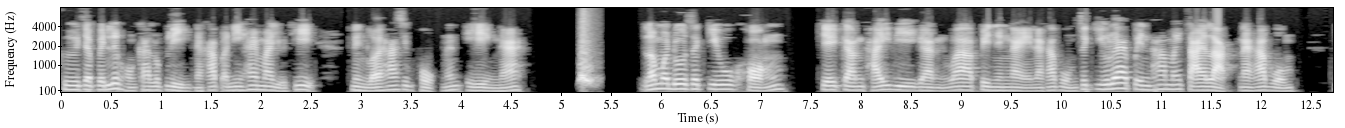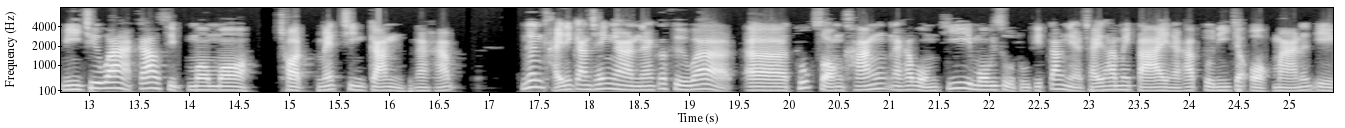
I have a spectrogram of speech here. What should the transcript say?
คือจะเป็นเรื่องของการลบหลีกนะครับ อันนี้ให้มาอยู่ที่ 156 นั่นเองนะเรามาดูสกิลของเจกันไทดีกันว่าเป็นยังไงนะครับ ผมสกิลแรกเป็นท่าไม้ตายหลักนะครับ ผม มีชื่อว่า 90 มม ช็อตแมชชิงกันนะครับ เงื่อนไขในการใช้งานนะก็คือว่าทุก 2 ครั้งนะครับผมที่โมบิสูถูกติดตั้งเนี่ยใช้ท่าไม่ตายนะครับ ตัวนี้จะออกมานั่นเอง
